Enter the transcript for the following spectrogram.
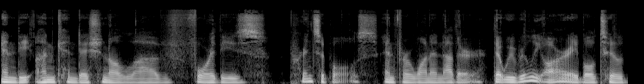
and the unconditional love for these principles and for one another that we really are able to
